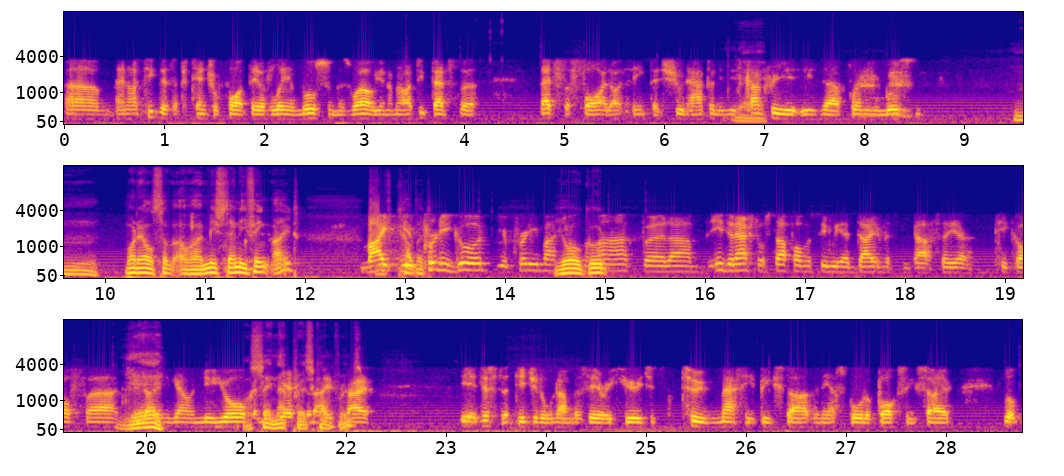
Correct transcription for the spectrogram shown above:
Um, and I think there's a potential fight there with Liam Wilson as well. You know, I, mean, I think that's the that's the fight I think that should happen in this Yeah. country is uh, Fleming and Wilson. Hmm. What else? Have, have I missed anything, mate? Mate, you're pretty good. You're pretty much You're on the good. mark. But um, the international stuff, obviously, we had Davis and Garcia tick off uh, two Yeah. days ago in New York. I've and seen that press conference. So, yeah, just the digital numbers there are huge. It's two massive big stars in our sport of boxing. So, look,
